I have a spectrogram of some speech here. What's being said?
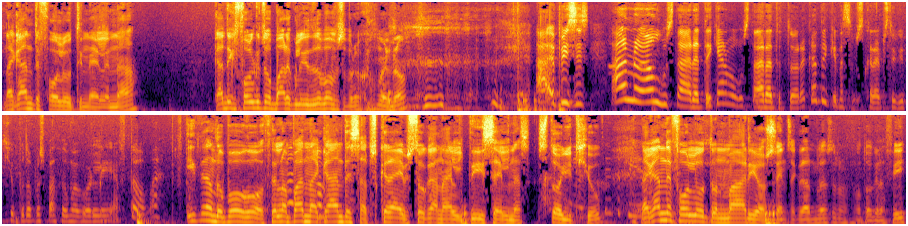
να κάνετε follow την Έλενα. Κάντε και follow και τον Μπάρκουλ γιατί δεν το πάμε στο προηγούμενο. Α, επίσης, αν, αν γουστάρετε και αν με γουστάρατε τώρα, κάντε και ένα subscribe στο YouTube που το προσπαθούμε πολύ. Αυτό. α. Ήθελα να το πω εγώ. Θέλω να πάτε να κάνετε subscribe στο κανάλι της Έλληνας στο YouTube. Να κάνετε follow τον Μάριο στο Instagram, τουλάχιστον φωτογραφεί.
